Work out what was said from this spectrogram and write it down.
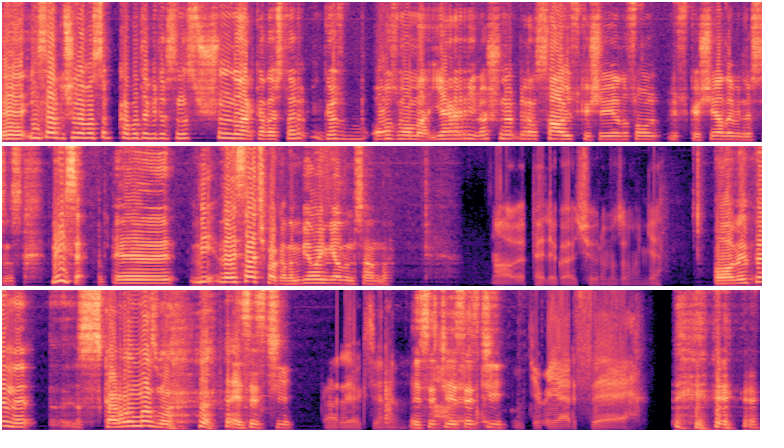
Ee, insert tuşuna basıp kapatabilirsiniz. Şunu da arkadaşlar göz bozmama yararıyla şunu biraz sağ üst köşeye ya da sol üst köşeye alabilirsiniz. Neyse. ee, bir vs aç bakalım. Bir oynayalım seninle. Abi Pelego açıyorum o zaman gel. AWP mi? Scar olmaz mı? SSG. Kar yok canım. Abi, SSG. Kimi yerse.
